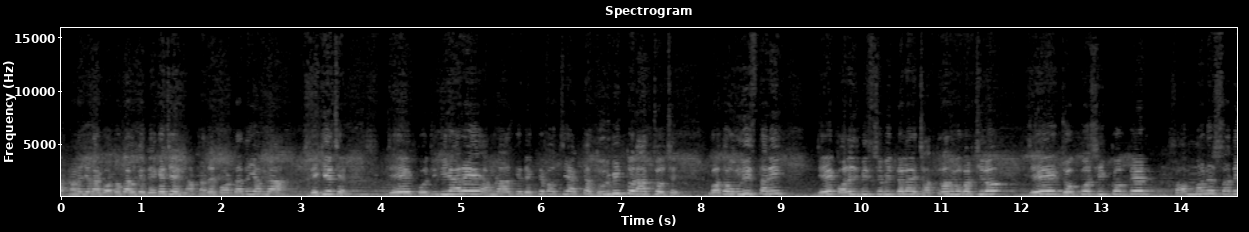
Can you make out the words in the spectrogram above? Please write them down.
আপনারা যারা গতকালকে দেখেছেন, আপনাদের পর্দাতেই আমরা দেখিয়েছেন যে কোচবিহারে আমরা আজকে দেখতে পাচ্ছি একটা দুর্বৃত্ত রাত চলছে। গত উনিশ তারিখ যে কলেজ বিশ্ববিদ্যালয়ে ছাত্র ধর্মঘট ছিল, যে যোগ্য শিক্ষকদের সম্মানের সাথে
